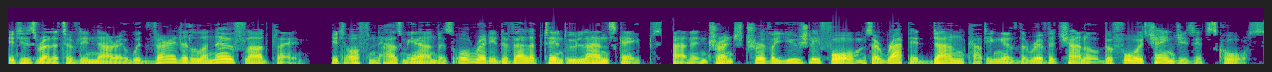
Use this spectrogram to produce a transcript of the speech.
it is relatively narrow with very little or no floodplain. It often has meanders already developed into landscapes. An entrenched river usually forms a rapid downcutting of the river channel before it changes its course.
